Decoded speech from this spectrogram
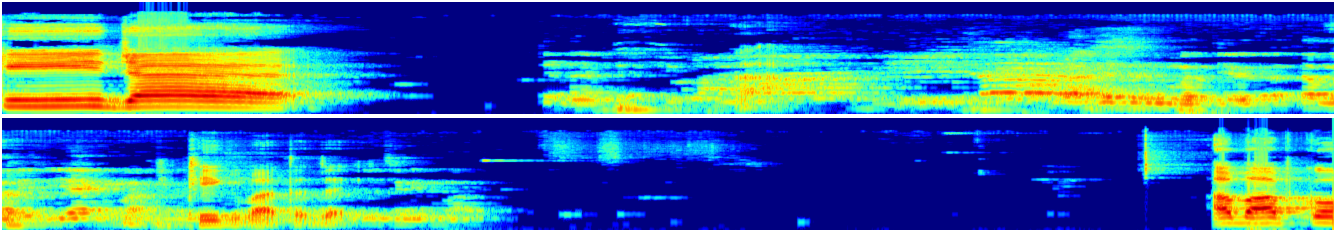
की जय। ठीक बात है, जय। अब आपको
